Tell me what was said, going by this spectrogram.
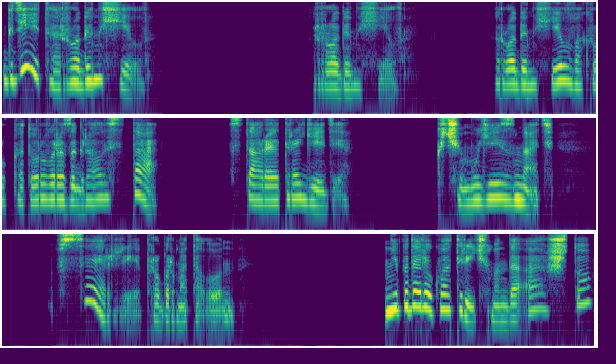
где это Робин Хилл?» Робин Хилл. Робин Хилл, вокруг которого разыгралась та старая трагедия. К чему ей знать? «В Серри», — пробормотал он, — неподалеку от Ричмонда. А что?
